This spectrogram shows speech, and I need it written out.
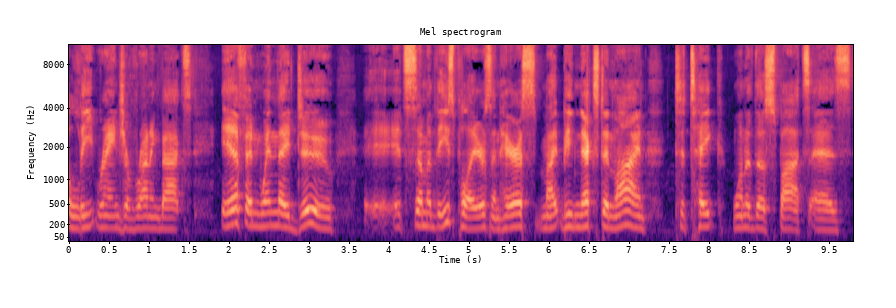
elite range of running backs. If and when they do, it's some of these players, and Harris might be next in line to take one of those spots as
